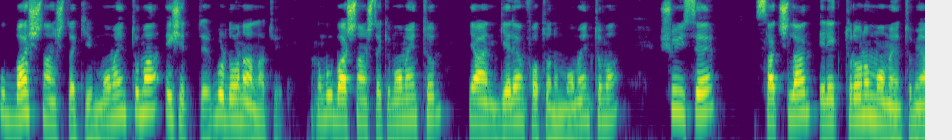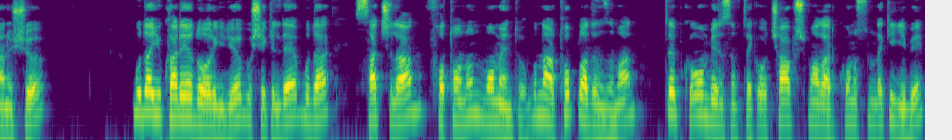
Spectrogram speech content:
bu başlangıçtaki momentuma eşittir. Burada onu anlatıyor. Bakın bu başlangıçtaki momentum yani gelen fotonun momentumu. Şu ise saçılan elektronun momentumu yani şu. Bu da yukarıya doğru gidiyor bu şekilde. Bu da saçılan fotonun momentumu. Bunlar topladığın zaman tıpkı 11. sınıftaki o çarpışmalar konusundaki gibi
